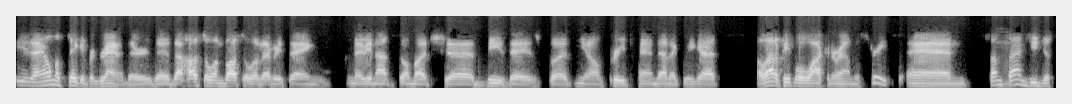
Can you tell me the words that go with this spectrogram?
They almost take it for granted. They're, the the hustle and bustle of everything. Maybe not so much uh, these days, but you know, pre-pandemic, we got a lot of people walking around the streets, and sometimes you just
